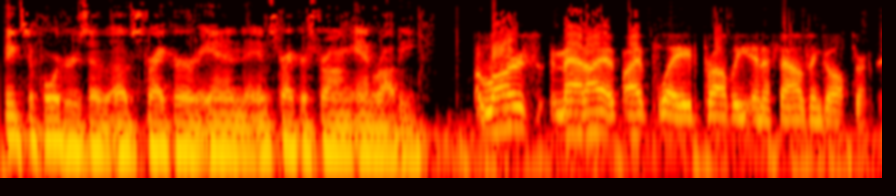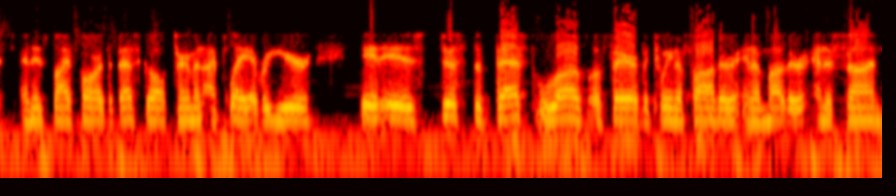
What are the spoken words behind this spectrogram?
big supporters of, of Striker and and Striker Strong and Robbie. Lars, Matt, I have I've played probably in a thousand golf tournaments, and it's by far the best golf tournament I play every year. It is just the best love affair between a father and a mother and a son.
